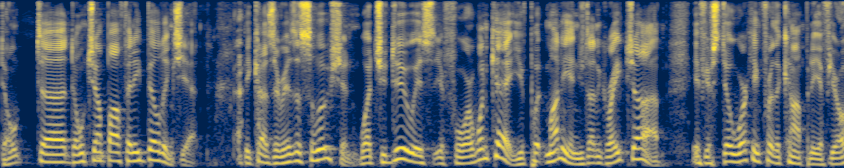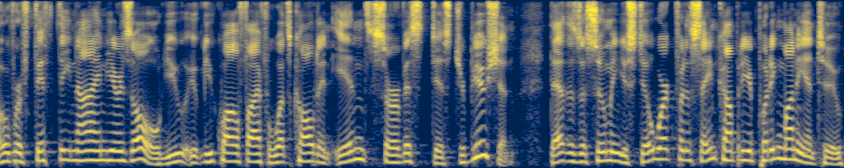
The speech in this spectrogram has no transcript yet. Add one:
don't uh, don't jump off any buildings yet because there is a solution. What you do is your 401k, you've put money in, you've done a great job. If you're still working for the company, if you're over 59 years old, you you qualify for what's called an in-service distribution. That is assuming you still work for the same company you're putting money into.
